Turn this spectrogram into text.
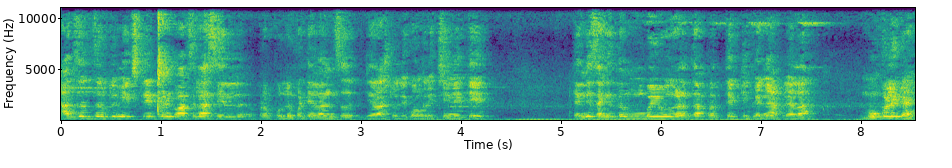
आजच जर तुम्ही एक स्टेटमेंट वाचलं असेल प्रफुल्ल पटेलांचं जे राष्ट्रवादी काँग्रेसचे नेते त्यांनी सांगितलं मुंबई वगळता प्रत्येक ठिकाणी आपल्याला मोकळीक आहे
